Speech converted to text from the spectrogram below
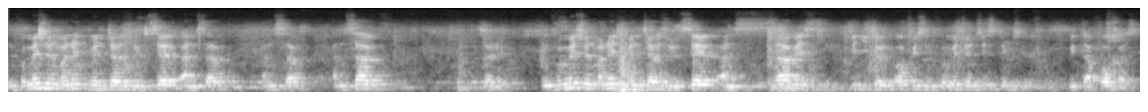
Information management will sell and serve and serve and serve sorry. Information management tells will sell and service digital office information systems with a focus.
